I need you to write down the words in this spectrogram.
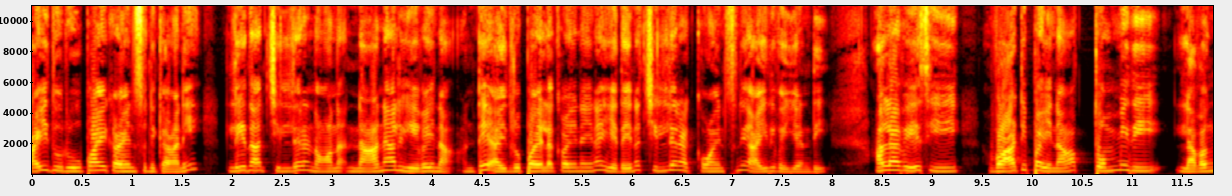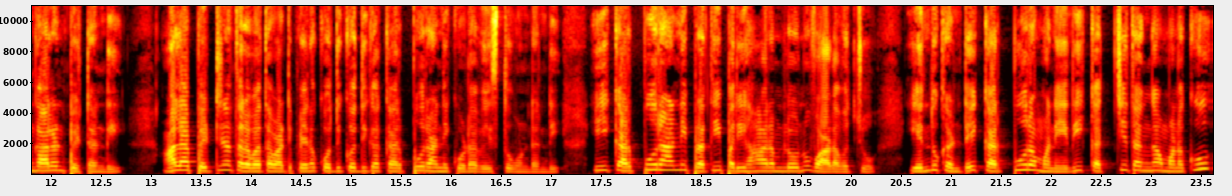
ఐదు రూపాయి కాయిన్స్ని కానీ లేదా చిల్లర నాణ నాణాలు ఏవైనా అంటే ఐదు రూపాయల కాయిన్ అయినా ఏదైనా చిల్లర కాయిన్స్ని ఐదు వెయ్యండి అలా వేసి వాటిపైన తొమ్మిది లవంగాలను పెట్టండి. అలా పెట్టిన తర్వాత వాటిపైన కొద్ది కొద్దిగా కర్పూరాన్ని కూడా వేస్తూ ఉండండి. ఈ కర్పూరాన్ని ప్రతి పరిహారంలోనూ వాడవచ్చు. ఎందుకంటే కర్పూరం అనేది ఖచ్చితంగా మనకు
